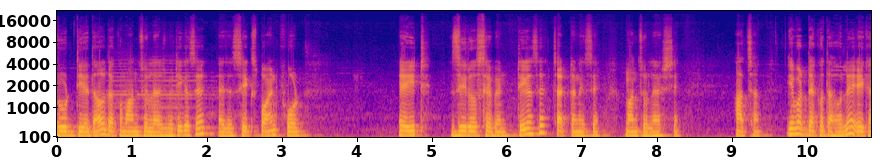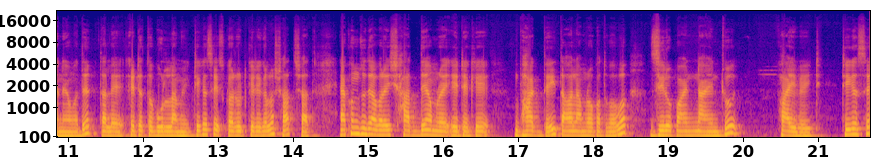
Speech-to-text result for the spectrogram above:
রুট দিয়ে দাও, দেখো মান চলে আসবে, ঠিক আছে? এই যে six point four eight zero seven ঠিক আছে? চারটা নিচে মান চলে আসছে। আচ্ছা এবার দেখো তাহলে এখানে আমাদের, তাহলে এটা তো বললামই, ঠিক আছে? স্কোয়ার রুট কেটে গেল সাত সাত। এখন যদি আবার এই সাত দিয়ে আমরা এটাকে ভাগ দেই, তাহলে আমরা কত পাবো? Zero point nine two five eight ঠিক আছে?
